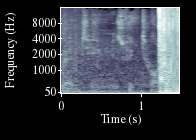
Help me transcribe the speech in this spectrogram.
Red team is victorious.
